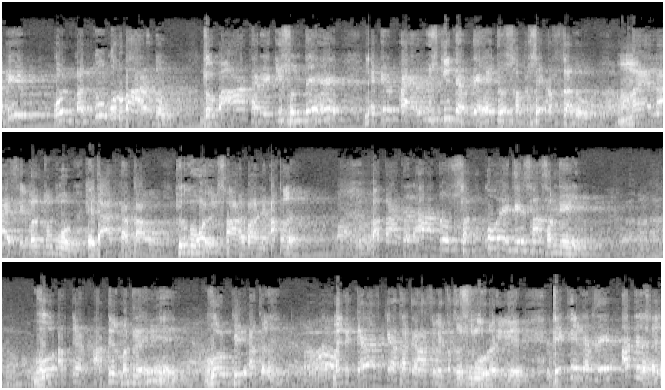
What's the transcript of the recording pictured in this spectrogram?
हबीब उन बंदू को मार दो। जो बात हरे की सुनते हैं, लेकिन पैरवी उसकी करते हैं जो सबसे अफजल हो। मैं ऐसे बंदू को हिदायत करता हूँ, क्योंकि वो साहबान अकल। पता चला तो सबको जैसा समझे। वो अकल अकलमंद नहीं है, वो बेअकल है। मैंने गलत किया था कहा से तक शुरू हो रही है। देखिए लफ्ज अदल है।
